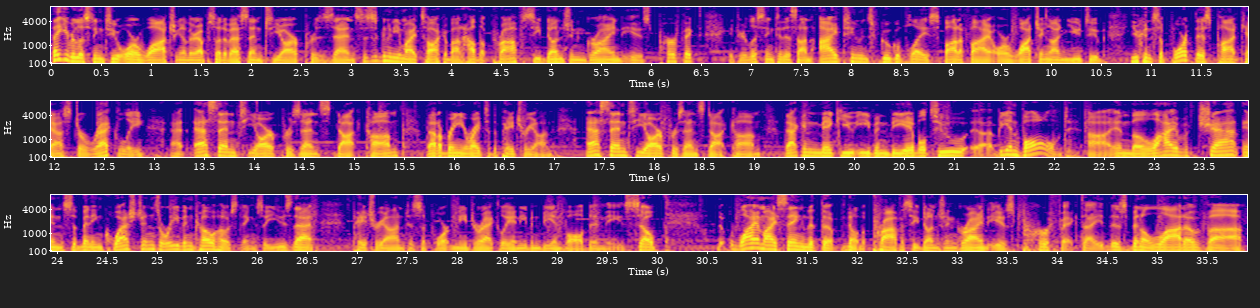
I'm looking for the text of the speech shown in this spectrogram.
Thank you for listening to or watching another episode of SNTR Presents. This is going to be my talk about how the Prophecy Dungeon grind is perfect. If you're listening to this on iTunes, Google Play, Spotify, or watching on YouTube, you can support this podcast directly at sntrpresents.com. That'll bring you right to the Patreon sntrpresents.com. That can make you even be able to uh, be involved uh, in the live chat and submitting questions or even co hosting. So use that Patreon to support me directly and even be involved in these. So, why am I saying that the you know the prophecy dungeon grind is perfect? I, there's been a lot of uh,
